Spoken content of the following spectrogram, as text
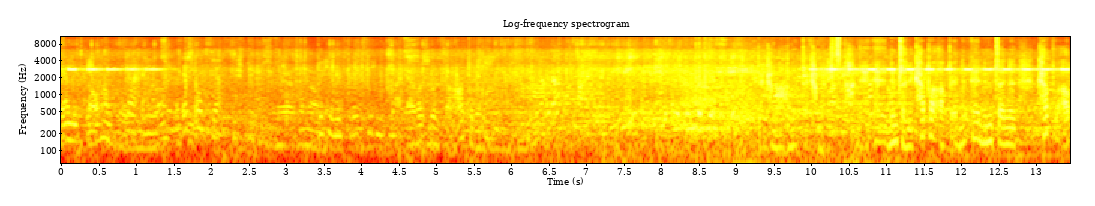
Er liegt auch am Boden. Ist vom Pferd gestürzt. Durch einen plötzlichen Er war Soldat oder Da kann man, da kann man nichts machen. Er, er nimmt seine Kappe ab. Er, er nimmt seine Kappe ab.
